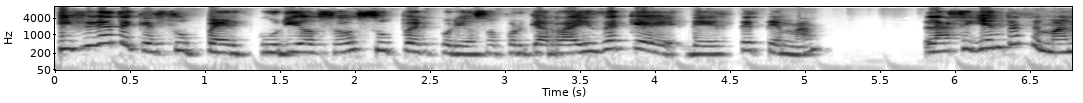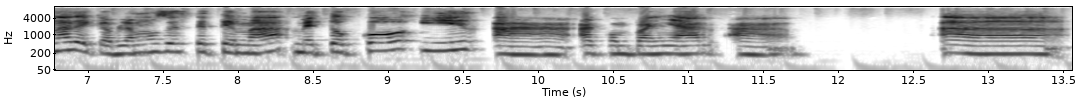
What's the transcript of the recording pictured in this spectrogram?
Y fíjate que es súper curioso, súper curioso, porque a raíz de que de este tema, la siguiente semana de que hablamos de este tema, me tocó ir a, acompañar a, a,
